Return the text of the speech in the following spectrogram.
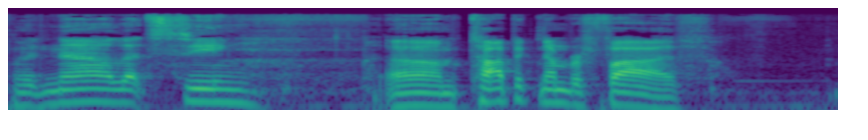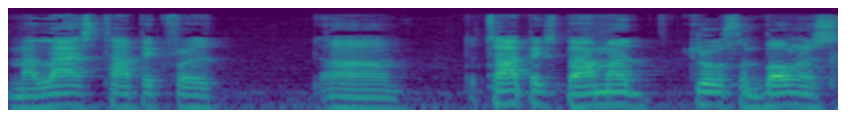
But now let's see. Um, topic number five. My last topic for um, the topics, but I'm gonna throw some bonus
